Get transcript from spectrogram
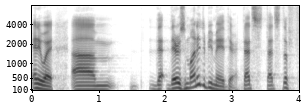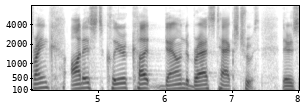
anyway, um, there's money to be made there. That's that's the frank, honest, clear cut, down to brass tacks truth. There's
